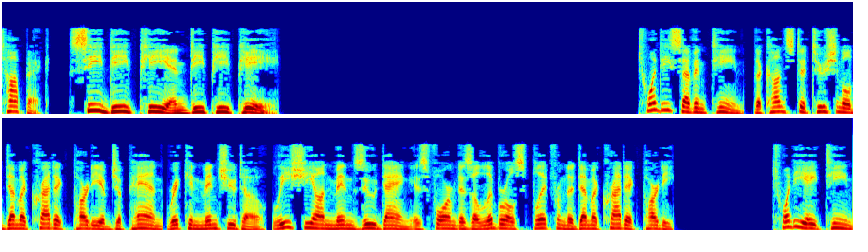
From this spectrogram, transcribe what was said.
CDP and DPP. 2017, the Constitutional Democratic Party of Japan Rikken Minshuto, Li Xian Min Zhu Dang is formed as a liberal split from the Democratic Party 2018,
